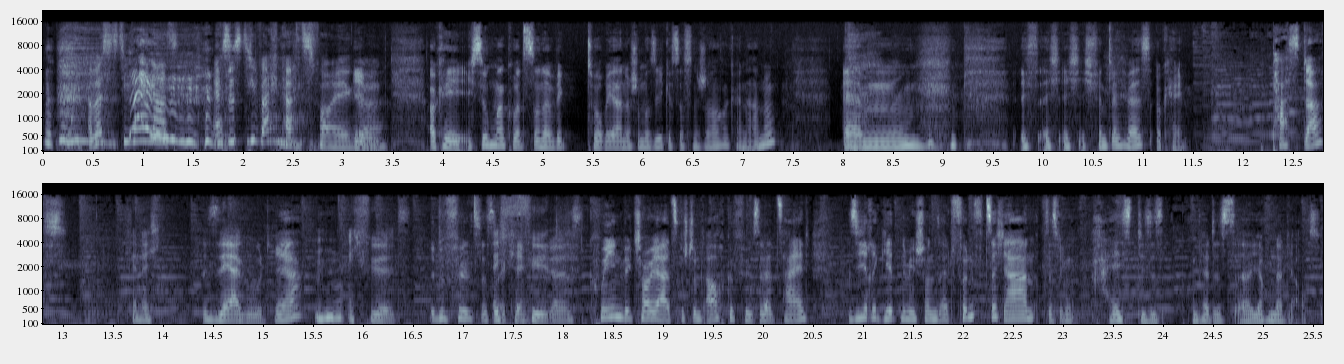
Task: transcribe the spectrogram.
Aber es ist die Weihnachts, es ist die Weihnachtsfolge. Eben. Okay, ich suche mal kurz so eine viktorianische Musik. Ist das ein Genre? Keine Ahnung. Ähm, ich ich, ich, ich finde gleich was. Okay. Passt das? Finde ich sehr gut. Ja? Mhm, ich fühl's. Du fühlst es, Ich okay. fühle es. Queen Victoria hat es bestimmt auch gefühlt zu der Zeit. Sie regiert nämlich schon seit 50 Jahren, deswegen heißt dieses komplettes äh, Jahrhundert ja auch so.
